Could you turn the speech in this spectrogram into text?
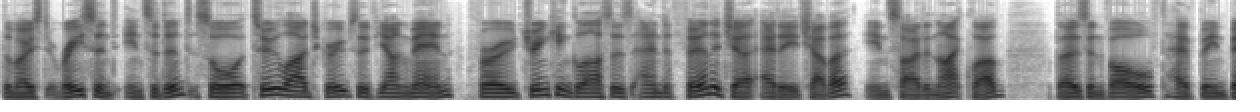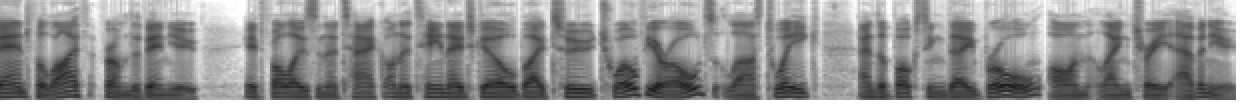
The most recent incident saw two large groups of young men throw drinking glasses and furniture at each other inside a nightclub. Those involved have been banned for life from the venue. It follows an attack on a teenage girl by two 12 year olds last week and a Boxing Day brawl on Langtree Avenue.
